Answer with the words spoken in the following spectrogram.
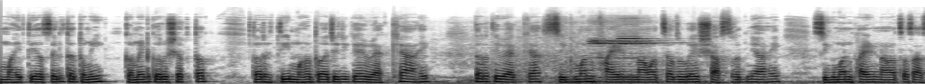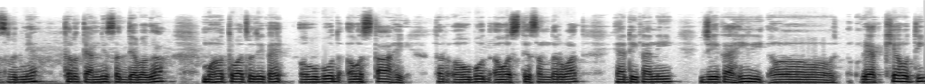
माहिती असेल तर तुम्ही कमेंट करू शकता. तर ती महत्त्वाची जी काही व्याख्या आहे तर ती व्याख्या सिगमन फाईड नावाचा जो काही शास्त्रज्ञ आहे सिगमन फाईड नावाचा शास्त्रज्ञ तर त्यांनी सध्या बघा महत्त्वाचं जे काही अवबोध अवस्था आहे तर अवबोध अवस्थेसंदर्भात या ठिकाणी जे काही व्याख्या होती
